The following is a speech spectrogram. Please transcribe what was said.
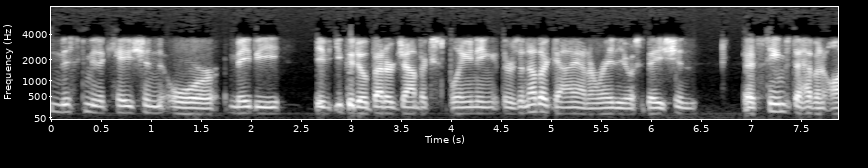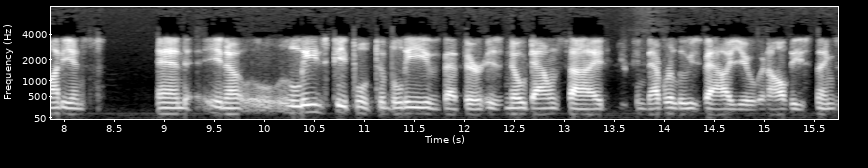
miscommunication, or maybe if you could do a better job explaining. There's another guy on a radio station that seems to have an audience and you know leads people to believe that there is no downside you can never lose value and all these things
